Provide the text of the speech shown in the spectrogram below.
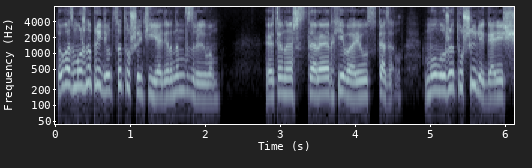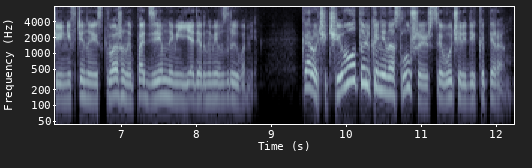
то, возможно, придется тушить ядерным взрывом. Это наш старый архивариус сказал, мол, уже тушили горящие нефтяные скважины подземными ядерными взрывами. Короче, чего только не наслушаешься в очереди к операм.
